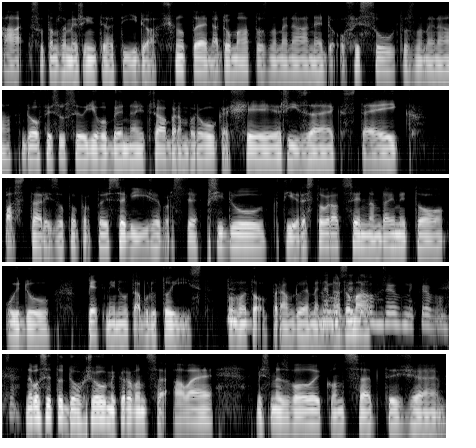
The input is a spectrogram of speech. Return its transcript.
a jsou tam zaměření tyhle jídla. Všechno to je na doma, to znamená ne do ofisu, to znamená do ofisu si lidi objednají třeba bramborovou kaši, řízek, steak, pasta, risotto, protože se ví, že prostě přijdu k té restauraci, nandaj mi to, ujdu pět minut a budu to jíst. Tohle mm-hmm. to opravdu je Nebo na doma. Nebo si to v mikrovlnce. Nebo si to dohřeju v mikrovlnce, ale my jsme zvolili koncept, že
